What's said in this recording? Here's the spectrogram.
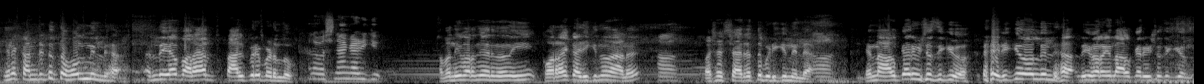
ഇങ്ങനെ കണ്ടിട്ട് തോന്നുന്നില്ല. എന്ത് ഞാൻ പറയാൻ താല്പര്യപ്പെടുന്നു? അല്ല ഞാൻ കഴിക്കും. അപ്പൊ നീ പറഞ്ഞു വരുന്നത് നീ കുറെ കഴിക്കുന്നതാണ്. പക്ഷെ ശരത്ത് പിടിക്കുന്നില്ല. എന്ന ആൾക്കാർ വിശ്വസിക്കുവോ? എനിക്ക് തോന്നുന്നില്ല. നീ പറയുന്ന ആൾക്കാർ വിശ്വസിക്കുന്നു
